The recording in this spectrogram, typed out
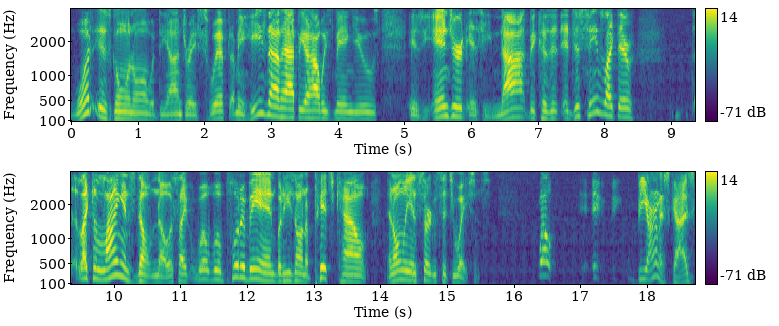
What is going on with D'Andre Swift? I mean, he's not happy at how he's being used. Is he injured? Is he not? Because it, it just seems like they're like the Lions don't know. It's like, well, we'll put him in, but he's on a pitch count and only in certain situations. Well, it, be honest, guys.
